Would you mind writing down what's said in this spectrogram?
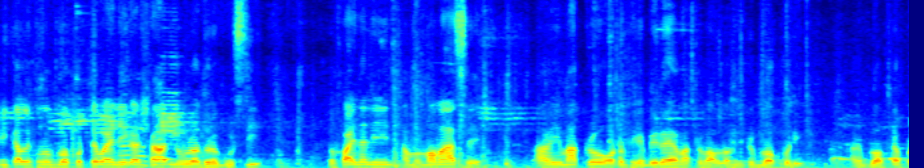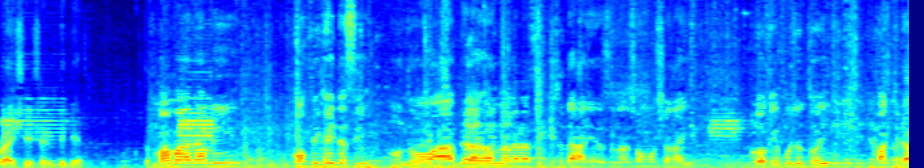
বিকালে কোনো ব্লগ করতে পারিনি কারণ সারাদিন উড়া ধরে ঘুরছি। তো ফাইনালি আমার মামা আছে। আমি মাত্র অটো থেকে বের হয়ে মাত্র ভাবলাম একটু ব্লগ করি। আর ব্লগটা প্রায় শেষের দিকে মামা আর আমি কফি খাইতেছি। তো প্রায় অন্ধকার আছি কিছু দেখা যেতেছে না সমস্যা নাই। ব্লগ এই পর্যন্তই বাকিটা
